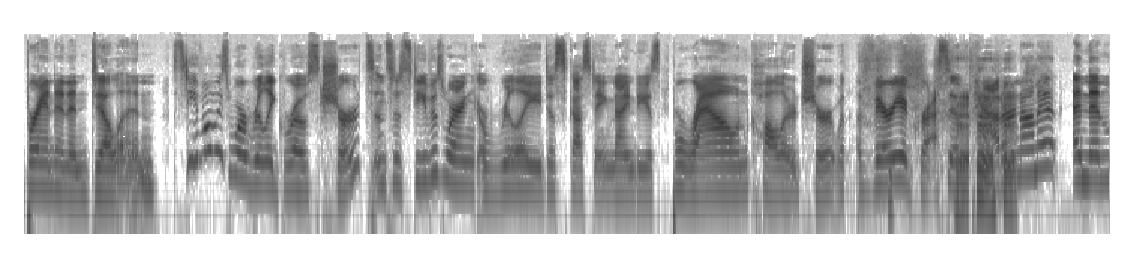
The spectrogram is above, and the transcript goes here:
Brandon, and Dylan. Steve always wore really gross shirts. And so Steve is wearing a really disgusting 90s brown collared shirt with a very aggressive pattern on it. And then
